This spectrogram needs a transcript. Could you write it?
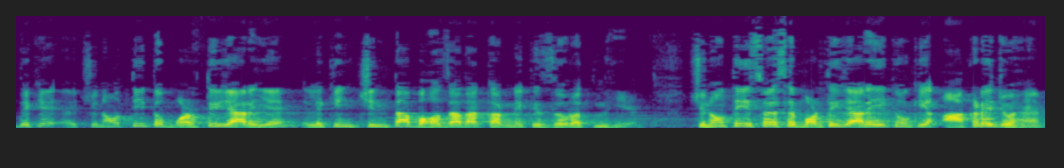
देखिए चुनौती तो बढ़ती जा रही है, लेकिन चिंता बहुत ज़्यादा करने की ज़रूरत नहीं है। चुनौती इस वजह से बढ़ती जा रही है क्योंकि आंकड़े जो हैं,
